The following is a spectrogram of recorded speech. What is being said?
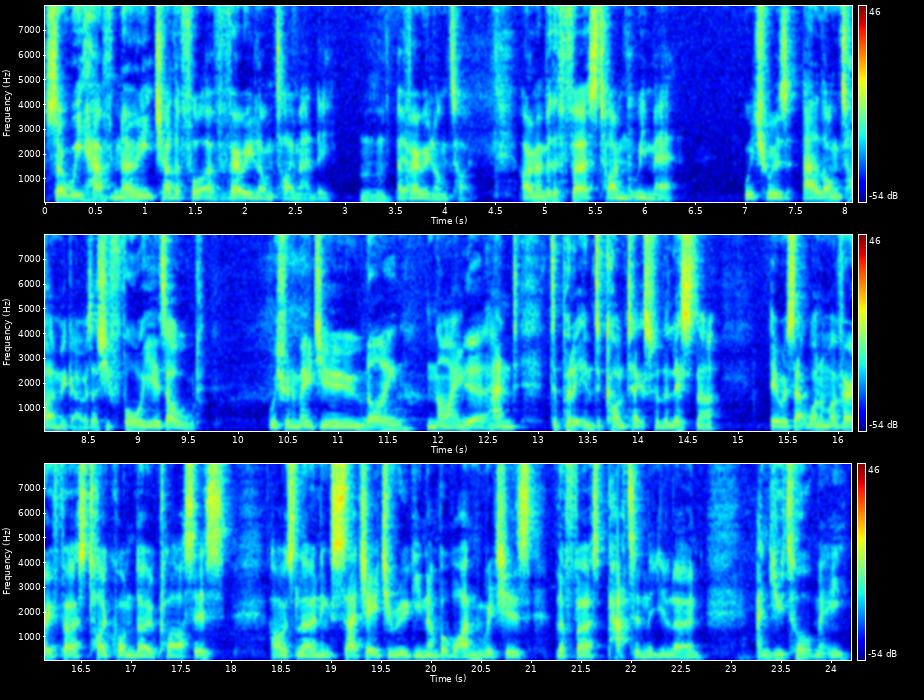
So we have known each other for a very long time, Andy. Mm-hmm, a yeah. very long time. I remember the first time that we met, which was a long time ago. I was actually four years old, which would have made you Nine? nine. Yeah. And to put it into context for the listener, it was at one of my very first Taekwondo classes. I was learning Saju Jirugi number one, which is the first pattern that you learn. And you taught me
